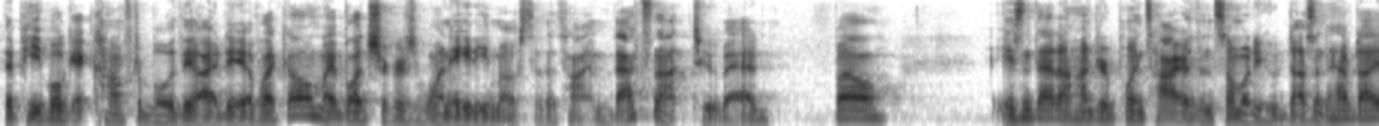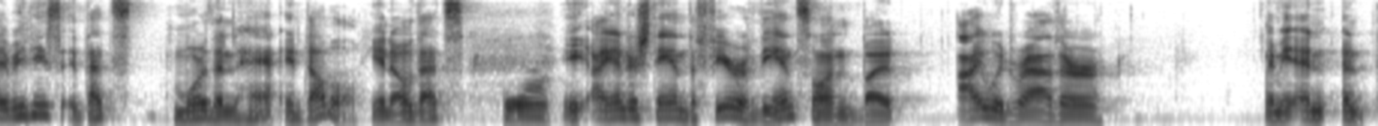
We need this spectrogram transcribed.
that people get comfortable with the idea of like, oh, my blood sugar is 180 most of the time. That's not too bad. Well, isn't that 100 points higher than somebody who doesn't have diabetes? That's more than half, double. You know, that's, yeah. I understand the fear of the insulin, but I would rather, I mean, and, and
